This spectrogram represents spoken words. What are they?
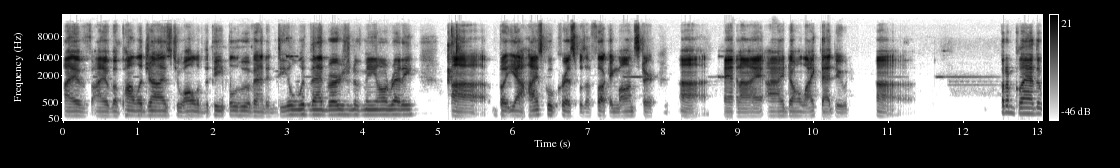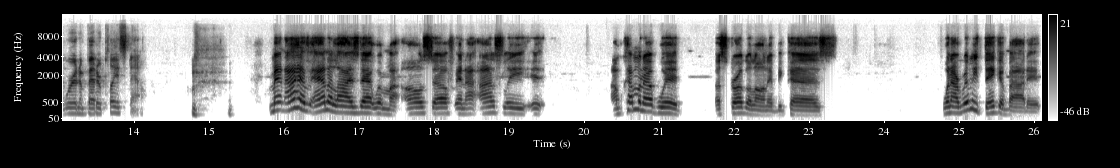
I have I have apologized to all of the people who have had to deal with that version of me already. Uh, but yeah, high school Chris was a fucking monster, uh, and I I don't like that dude. Uh, but I'm glad that we're in a better place now. Man, I have analyzed that with my own self, and I honestly, it, I'm coming up with a struggle on it because when I really think about it,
